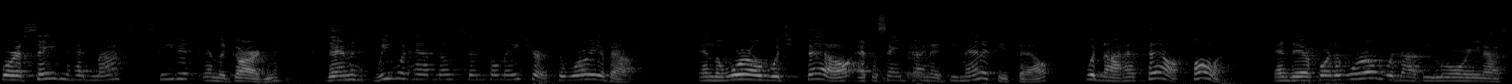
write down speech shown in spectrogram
for if Satan had not succeeded in the garden, then we would have no sinful nature to worry about. And the world which fell at the same time that humanity fell would not have fell, fallen. And therefore the world would not be luring us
